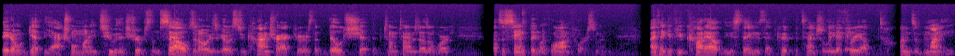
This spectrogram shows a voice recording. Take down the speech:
they don't get the actual money to the troops themselves, it always goes to contractors that build shit that sometimes doesn't work. That's the same thing with law enforcement. I think if you cut out these things that could potentially free up tons of money,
